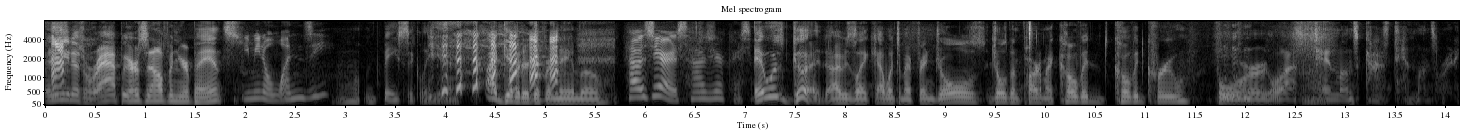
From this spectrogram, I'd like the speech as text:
and you can just wrap yourself in your pants. You mean a onesie? Well, basically, yeah. I'd give it a different name though. How was yours? How was your Christmas? It was good. I was like, I went to my friend Joel's. Joel's been part of my COVID COVID crew for the last ten months. God, it's ten months already.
